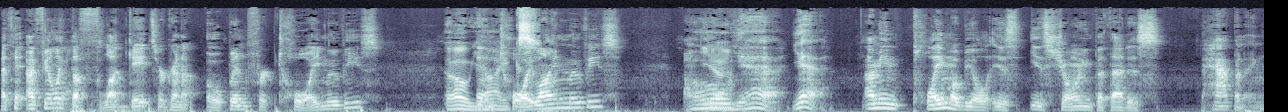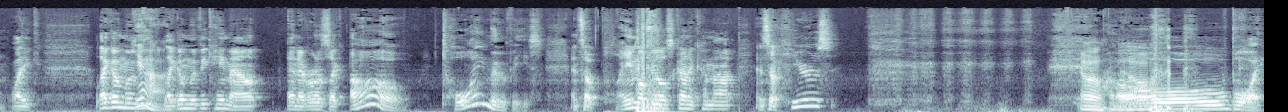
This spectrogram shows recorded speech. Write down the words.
I think I feel like the floodgates are gonna open for toy movies. oh yeah. and toy line movies. Oh Yeah. yeah. yeah, I mean, Playmobil is is showing that that is happening. Like Lego movie, Yeah. Lego movie came out, and everyone's like, "Oh, toy movies," and so Playmobil's going to come out, and so here's Oh oh boy,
